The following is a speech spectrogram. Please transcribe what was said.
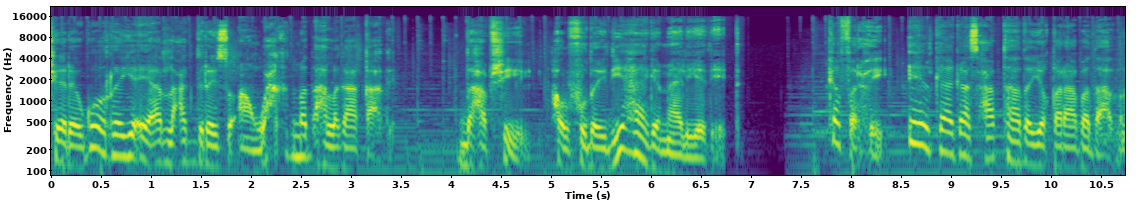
jeer ee ugu horreeya ee aad lacag dirayso aan wax khidmad ah lagaa qaadin. Dahabshiil howlfudaydiyahaaga maaliyadeed. Ka farxi ehelkaaga asxaabtaada iyo qaraabadaada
